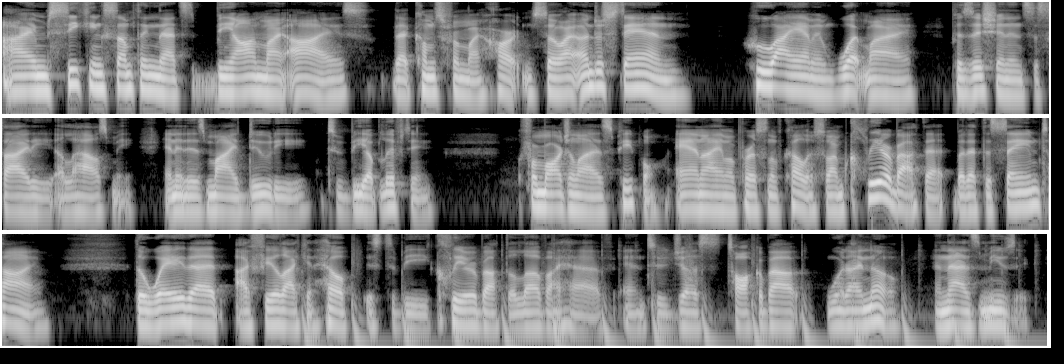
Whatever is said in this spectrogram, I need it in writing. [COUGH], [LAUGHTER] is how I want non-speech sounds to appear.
I'm seeking something that's beyond my eyes that comes from my heart. And so I understand who I am and what my position in society allows me. And it is my duty to be uplifting for marginalized people. And I am a person of color. So I'm clear about that. But at the same time, the way that I feel I can help is to be clear about the love I have and to just talk about what I know, and that is music.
